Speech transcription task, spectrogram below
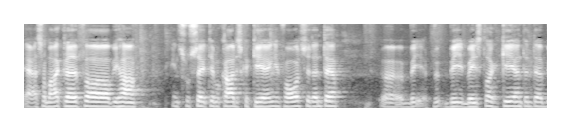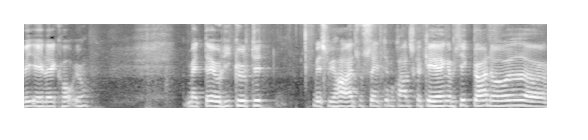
Jeg er så meget glad for, at vi har en socialdemokratisk regering i forhold til den der øh, v, v, venstre regering, den der VLAK jo. Men det er jo ligegyldigt, hvis vi har en socialdemokratisk regering, og hvis de ikke gør noget øh,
